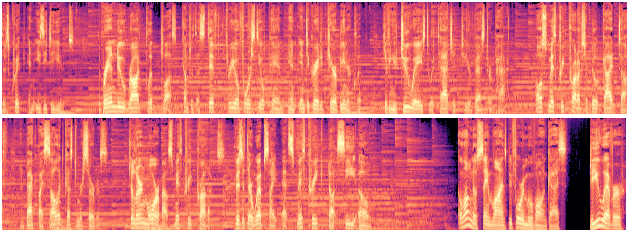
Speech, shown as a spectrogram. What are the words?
that is quick and easy to use. The brand new Rod Clip Plus comes with a stiff 304 steel pin and integrated carabiner clip, giving you two ways to attach it to your vest or pack. All Smith Creek products are built guide tough and backed by solid customer service. To learn more about Smith Creek products, visit their website at smithcreek.co. Along those same lines, before we move on, guys, do you ever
